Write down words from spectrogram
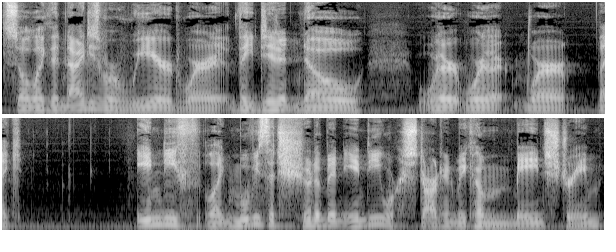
so like the 90s were weird where they didn't know where where where like indie like movies that should have been indie were starting to become mainstream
